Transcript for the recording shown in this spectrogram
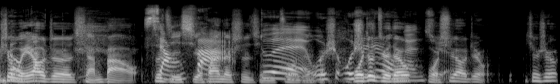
是围绕着想把自己喜欢的事情做。对，我是，我就觉得我需要这种，就是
